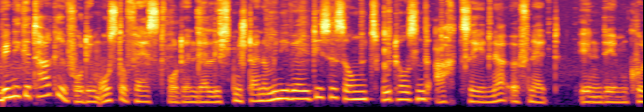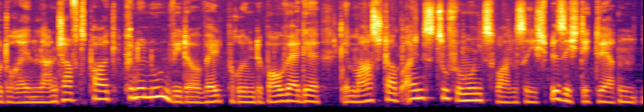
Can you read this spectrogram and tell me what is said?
Wenige Tage vor dem Osterfest wurde in der Liechtensteiner Miniwelt die Saison 2018 eröffnet. In dem kulturellen Landschaftspark können nun wieder weltberühmte Bauwerke im Maßstab 1 zu 25 besichtigt werden.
